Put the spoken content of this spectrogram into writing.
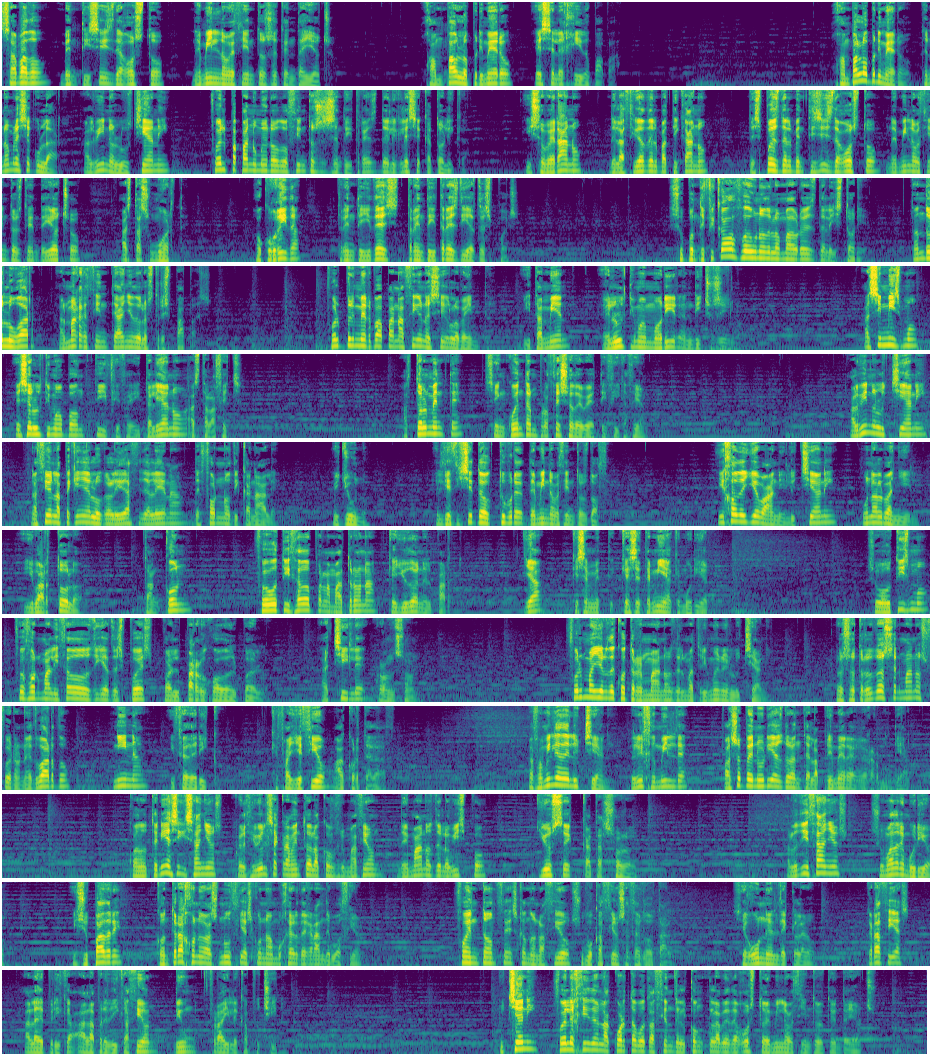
Sábado 26 de agosto de 1978. Juan Pablo I es elegido papa. Juan Pablo I, de nombre secular Albino Luciani, fue el papa número 263 de la Iglesia Católica y soberano de la Ciudad del Vaticano después del 26 de agosto de 1978 hasta su muerte, ocurrida 33, 33 días después. Su pontificado fue uno de los mayores de la historia, dando lugar al más reciente año de los tres papas. Fue el primer papa nacido en el siglo XX y también el último en morir en dicho siglo. Asimismo, es el último pontífice italiano hasta la fecha. Actualmente se encuentra en proceso de beatificación. Albino Luciani nació en la pequeña localidad italiana de Forno di Canale, Belluno, el 17 de octubre de 1912. Hijo de Giovanni Luciani, un albañil, y Bartolo Tancón fue bautizado por la matrona que ayudó en el parto, ya que se, temía que muriera. Su bautismo fue formalizado dos días después por el párroco del pueblo, Achille Ronson. Fue el mayor de cuatro hermanos del matrimonio Luciani. Los otros dos hermanos fueron Eduardo, Nina y Federico, que falleció a corta edad. La familia de Luciani, de origen humilde, pasó penurias durante la Primera Guerra Mundial. Cuando tenía seis años, recibió el sacramento de la confirmación de manos del obispo Giuseppe Catasoro. A los diez años, su madre murió, y su padre contrajo nuevas nupcias con una mujer de gran devoción. Fue entonces cuando nació su vocación sacerdotal, según él declaró, gracias a la, predicación de un fraile capuchino. Luciani fue elegido en la cuarta votación del cónclave de agosto de 1978,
